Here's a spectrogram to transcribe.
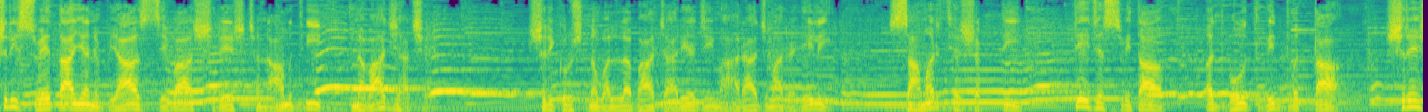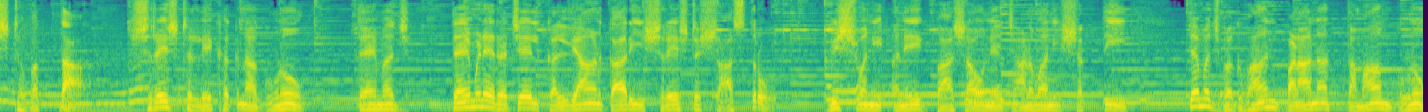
શ્રી શ્વેતાયન વ્યાસ જેવા શ્રેષ્ઠ નામથી નવાજ્યા છે. શ્રી કૃષ્ણ વલ્લભાચાર્યજી મહારાજમાં રહેલી સામર્થ્ય શક્તિ, તેજસ્વિતા, અદ્ભુત વિદ્વત્તા, શ્રેષ્ઠ વક્તા શ્રેષ્ઠ લેખકના ગુણો તેમજ તેમણે રચેલ કલ્યાણકારી શ્રેષ્ઠ શાસ્ત્રો વિશ્વની અનેક ભાષાઓને જાણવાની શક્તિ તેમજ ભગવાનપણાના તમામ ગુણો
